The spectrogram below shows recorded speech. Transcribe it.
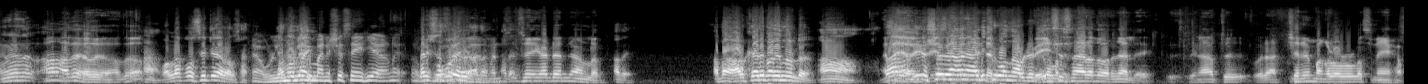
അങ്ങനെ ആ അതെ അതെ അത് ആ വളരെ പോസിറ്റീവ് ആണ് മനുഷ്യസ്നേഹിയാണ്. അത് തന്നെയാണല്ലോ. അപ്പൊ ആൾക്കാർ പറയുന്നുണ്ട് ആ പറഞ്ഞാൽ ഇതിനകത്ത് ഒരു അച്ഛനും മകളോടുള്ള സ്നേഹം.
